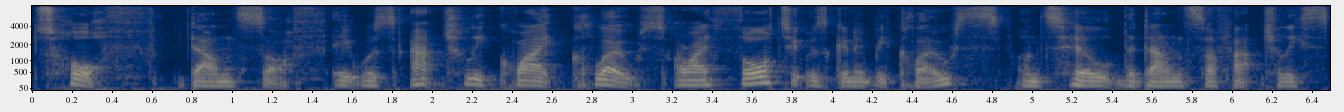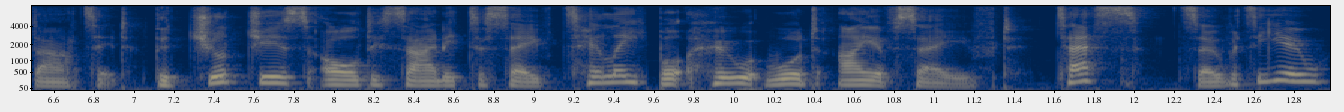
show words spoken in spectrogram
tough dance off. It was actually quite close, or I thought it was going to be close until the dance off actually started. The judges all decided to save Tilly, but who would I have saved? Tess, it's over to you.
